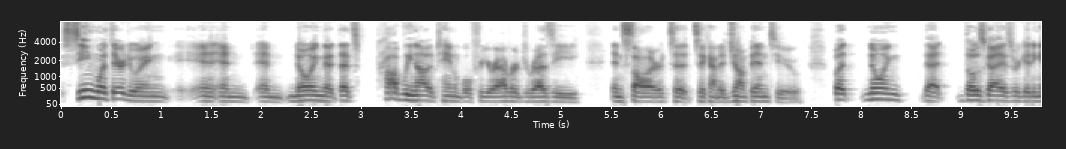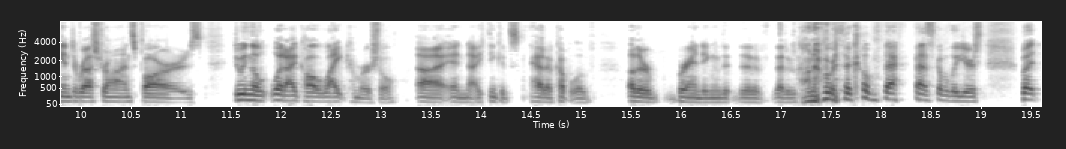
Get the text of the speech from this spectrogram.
seeing what they're doing and, and, and knowing that that's probably not obtainable for your average resi installer to to kind of jump into but knowing that those guys are getting into restaurants bars doing the what i call light commercial uh, and i think it's had a couple of other branding that, that have, that have gone over the couple, past couple of years but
